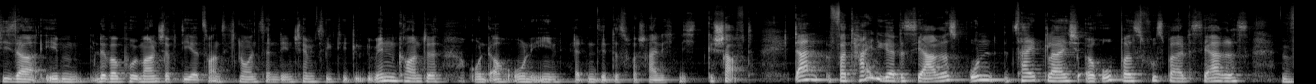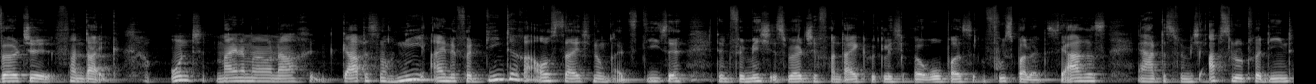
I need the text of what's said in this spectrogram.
dieser eben Liverpool-Mannschaft, die ja 2019 den Champions League-Titel gewinnen konnte. Und auch ohne ihn hätten sie das wahrscheinlich nicht geschafft. Dann Verteidiger des Jahres und zeitgleich Europas Fußballer des Jahres Virgil van Dijk. Und meiner Meinung nach gab es noch nie eine verdientere Auszeichnung als diese, denn für mich ist Virgil van Dijk wirklich Europas Fußballer des Jahres. Er hat das für mich absolut verdient.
